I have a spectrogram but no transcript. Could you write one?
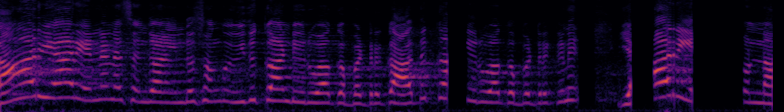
யார் யார் என்னென்ன செஞ்சாலும் இந்த சங்கம் இதுக்காண்டி உருவாக்கப்பட்டிருக்கு அதுக்காண்டி உருவாக்கப்பட்டிருக்குன்னு யார் என்ன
